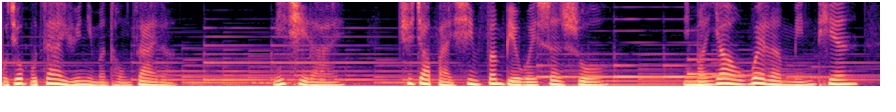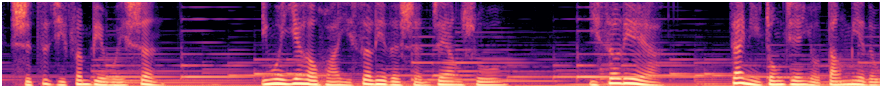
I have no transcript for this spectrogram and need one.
我就不再与你们同在了。你起来。去叫百姓分别为圣，说：你们要为了明天使自己分别为圣，因为耶和华以色列的神这样说：以色列啊，在你中间有当灭的物，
